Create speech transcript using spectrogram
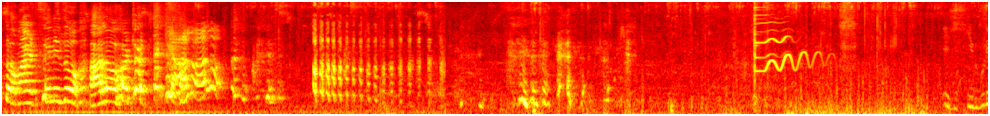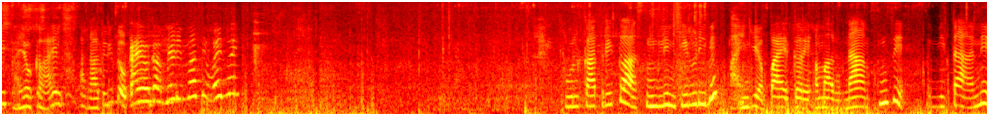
તો વાટ છે ની જો હાલો હઠ હાલો હાલો. એ કાયો કાય આ રાત્રી તો કાયો કા મેડી માથે વઈ ફૂલ કાતરી તો આ સુંગલીન કીરડી બે ભાંગી અપાય કરે અમારું નામ શું છે? સુમિતા અને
